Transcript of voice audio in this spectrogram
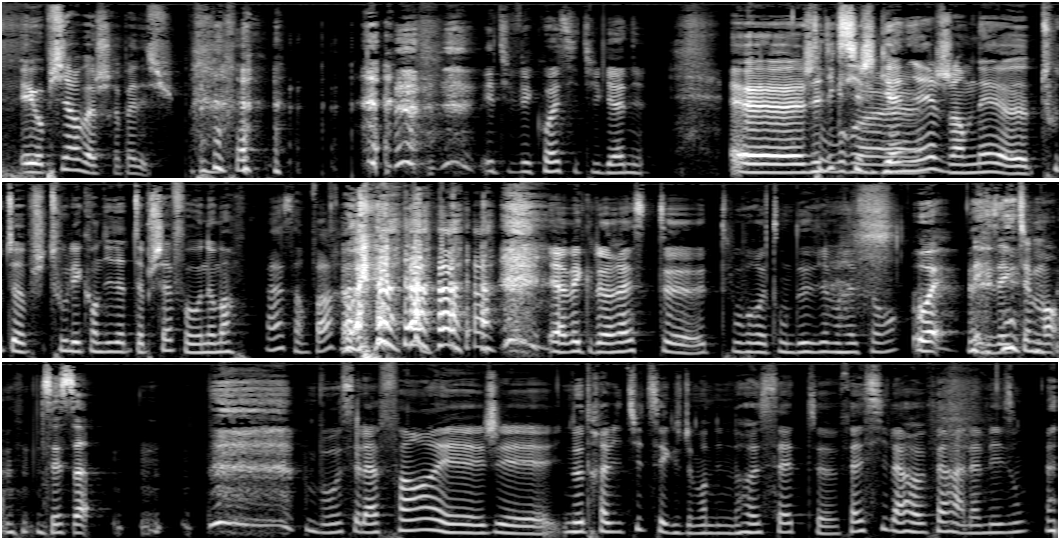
Et au pire, bah, je serais pas déçu. Et tu fais quoi si tu gagnes? Euh, J'ai dit que si je euh, gagnais, j'emmenais euh, tout top, tous les candidats de Top Chef au Noma. Ah, sympa. Et avec le reste, tu ouvres ton deuxième restaurant? Ouais, exactement. c'est ça. Bon, c'est la fin et j'ai une autre habitude, c'est que je demande une recette facile à refaire à la maison.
